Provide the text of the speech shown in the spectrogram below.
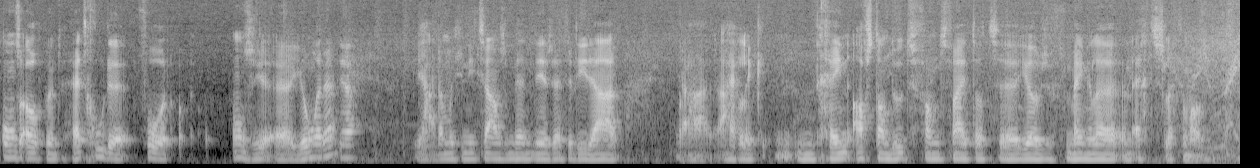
ons oogpunt het goede voor onze eh, jongeren. Ja. Ja, dan moet je niet samen een band neerzetten die daar ja, eigenlijk geen afstand doet van het feit dat eh Jozef Mengele een echte slechte man is.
